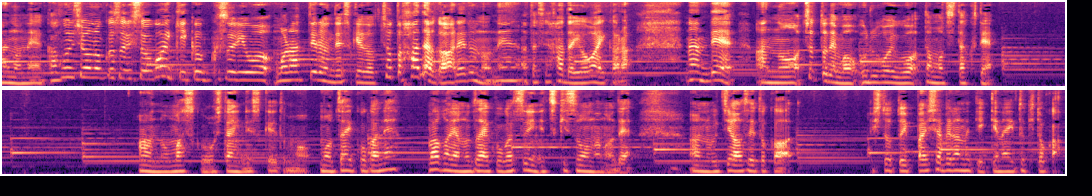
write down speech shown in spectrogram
あのね花粉症の薬すごい効く薬をもらってるんですけどちょっと肌が荒れるのね。私肌弱いから。なんであのちょっとでも潤いを保ちたくてあのマスクをしたいんですけれどももう在庫がね我が家の在庫がついにつきそうなのであの打ち合わせとか人といっぱい喋らなきゃいけない時とか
